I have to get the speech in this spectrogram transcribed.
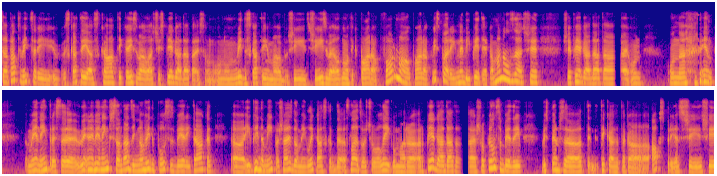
Tāpat Vits arī skatījās, kā tika izvēlēts šis piegādātājs, un, un, un vidas skatījumā šī, šī izvēle notika pārāk formāli, pārāk vispārīgi, nebija pietiekami analizēti šie, šie piegādātāji. Un, un vien, viena, interese, viena interesanta atziņa no vidu puses bija arī tā, ka uh, Vidam īpaši aizdomīgi likās, ka uh, slēdzot šo līgumu ar, ar piegādātāju, šo pilnsabiedrību, vispirms tika apspriests šī, šī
